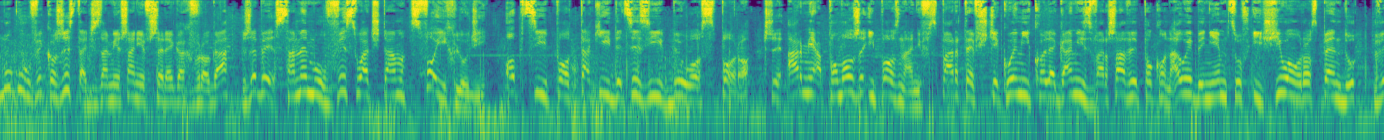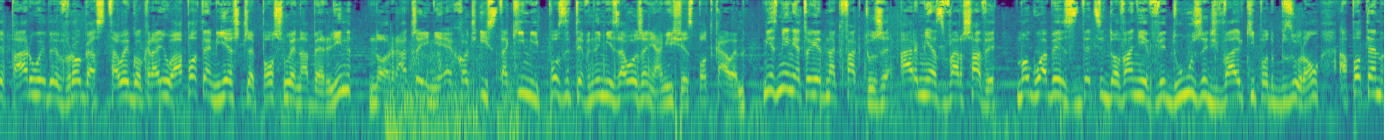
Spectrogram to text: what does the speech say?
mógł wykorzystać zamieszanie w szeregach wroga, żeby samemu wysłać tam swoich ludzi. Opcji po takiej decyzji było sporo. Czy armia Pomorze i Poznań, wsparte wściekłymi kolegami z Warszawy, pokonałyby Niemców i siłą rozpędu wyparłyby wroga z całego kraju, a potem jeszcze poszły na Berlin? No raczej nie, choć i z takimi pozytywnymi założeniami się spotkałem. Nie zmienia to jednak faktu, że armia z Warszawy mogłaby zdecydowanie wydłużyć walki pod Bzurą, a potem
